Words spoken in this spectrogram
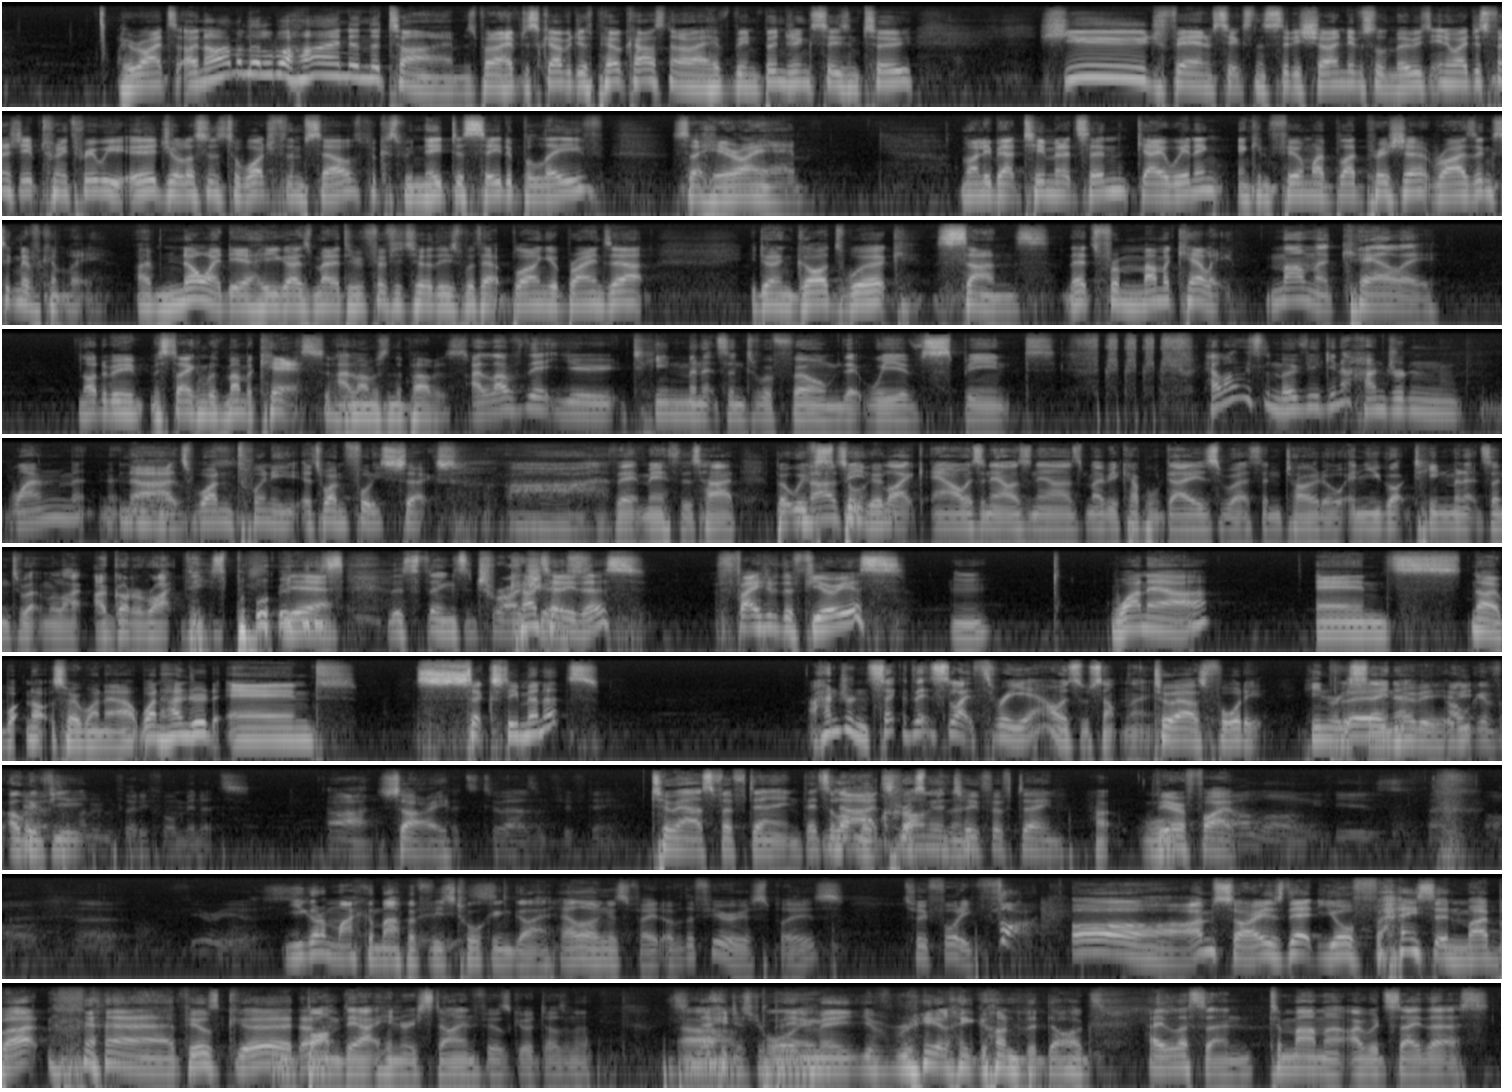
who writes, I know I'm a little behind in the times, but I have discovered your podcast and I have been binging season two. Huge fan of Sex and the City show. Never saw the movies. Anyway, just finished Ep 23 where you urge your listeners to watch for themselves because we need to see to believe. So here I am. I'm only about 10 minutes in, gay wedding, and can feel my blood pressure rising significantly. I have no idea how you guys made it through 52 of these without blowing your brains out. You're doing God's work, sons. That's from Mama Kelly. Mama Kelly. Not to be mistaken with Mama Cass of the I- Mamas and the Papas. I love that you, 10 minutes into a film that we have spent. How long is the movie again? 101 minutes? Nah, it's 120, it's 146. Ah, That math is hard. But we've No, spent like hours and hours and hours, maybe a couple days worth in total, and you got 10 minutes into it and we're like, I got to write these boys. Yeah. this thing's atrocious. Can I tell you this? Fate of the Furious, Mm. one hour and, no, what, not, sorry, one hour, 160 minutes, 106, that's like three hours or something. two hours 40. Henry Big seen movie. Have I'll you- give, I'll have give you 134 minutes. Oh, sorry. It's two hours and 15. two hours 15. That's a nah, lot more it's crisp longer than than 215. Huh, well, Verify. How long is Fate of the Furious? You got to mic him up if he's talking, guy. How long is Fate of the Furious, please? 240. Fuck! Oh, I'm sorry. Is that your face in my butt? it feels good. doesn't Bombed out Henry Stein. Feels good, doesn't it? it? now Oh, you're just boy. repeating me. You've really gone to the dogs. Hey, listen, to Mama, I would say this.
